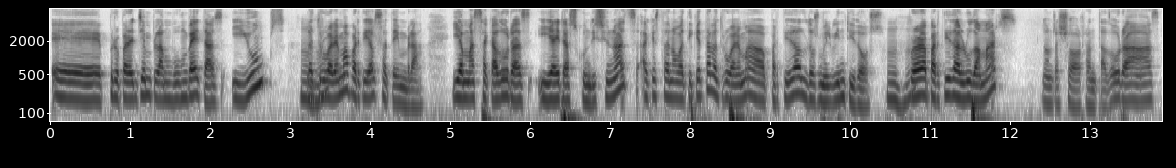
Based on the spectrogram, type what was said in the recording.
eh, però per exemple amb bombetes i llums uh -huh. la trobarem a partir del setembre i amb assecadores i aires condicionats aquesta nova etiqueta la trobarem a partir del 2022 uh -huh. però ara a partir de l'1 de març doncs això, rentadores,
